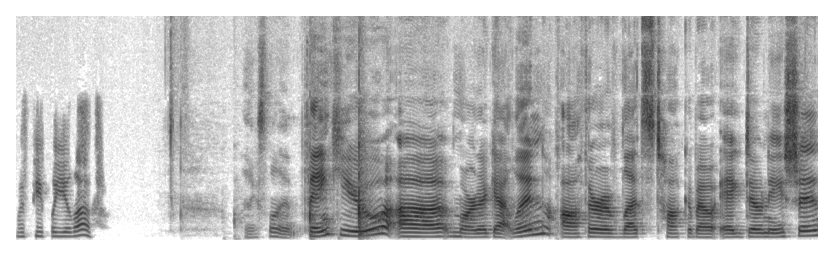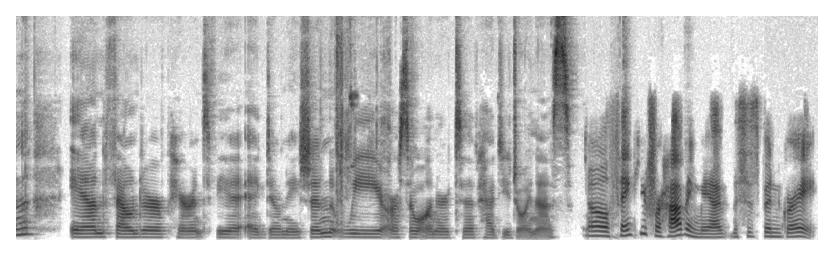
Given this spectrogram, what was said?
with people you love. Excellent. Thank you, uh, Marna Gatlin, author of Let's Talk About Egg Donation and founder of Parents Via Egg Donation. We are so honored to have had you join us. Oh, thank you for having me. I, this has been great.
